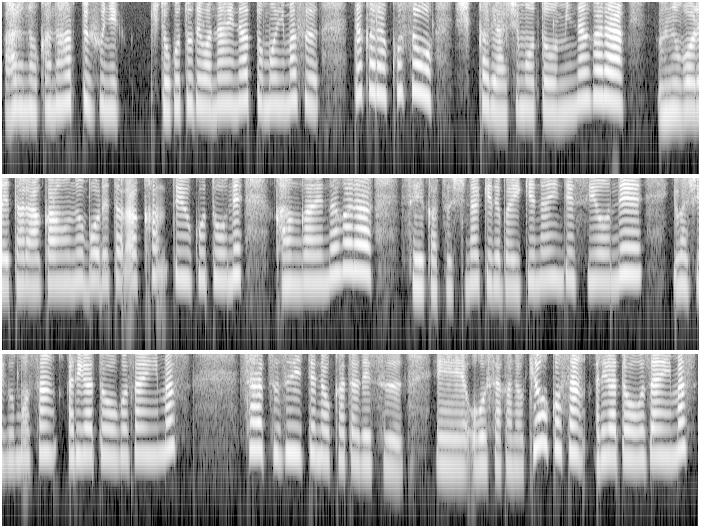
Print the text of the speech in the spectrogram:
あるのかなというふうに一言ではないなと思います。だからこそ、しっかり足元を見ながら、うぬぼれたらあかん、うぬぼれたらあかんっていうことをね、考えながら生活しなければいけないんですよね。岩しぐもさん、ありがとうございます。さあ、続いての方です。えー、大阪の京子さん、ありがとうございます。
